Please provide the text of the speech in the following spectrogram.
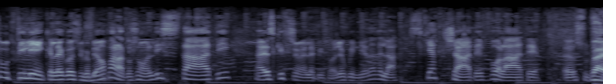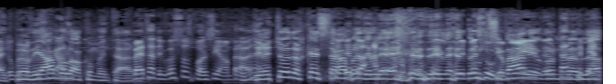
tutti i link e le cose di cui abbiamo parlato sono listati nella descrizione dell'episodio, quindi andate là, schiacciate e volate eh, sul Vai, sito. Proviamolo caso- a commentare. Aspetta, di questo spot si chiama bravo. Il direttore d'orchestra apre delle, delle, un sipario con la piazze bandiera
